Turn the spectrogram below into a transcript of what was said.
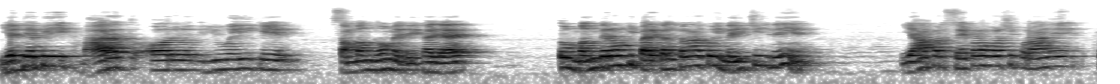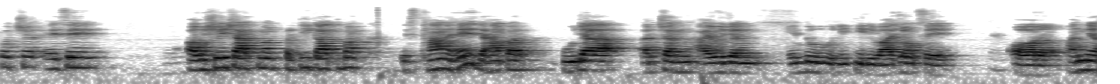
यद्यपि भारत और यूएई के संबंधों में देखा जाए तो मंदिरों की परिकल्पना कोई नई चीज़ नहीं है। यहाँ पर सैकड़ों वर्ष पुराने कुछ ऐसे अविशेषात्मक, प्रतीकात्मक स्थान हैं जहाँ पर पूजा, अर्चन, आयोजन, हिंदू रीति रिवाजों से और अन्य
